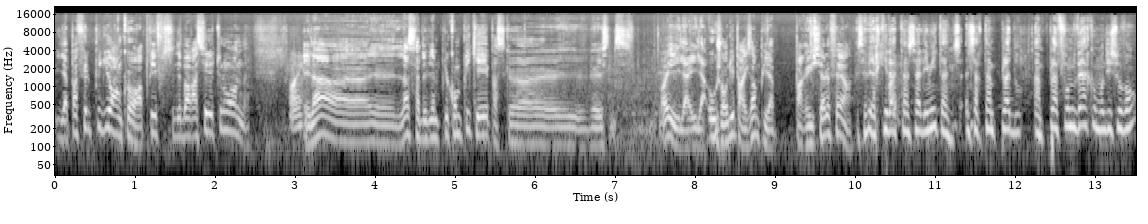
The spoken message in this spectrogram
il a pas fait le plus dur encore. Après, il faut se débarrasser de tout le monde. Et là, euh, là, ça devient plus compliqué parce que, euh, oui, il a, il a aujourd'hui, par exemple, il n'a pas réussi à le faire. Ça veut dire qu'il a atteint sa limite, un, un certain un plafond de verre, comme on dit souvent,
